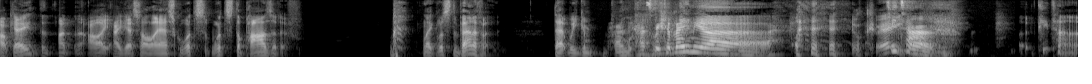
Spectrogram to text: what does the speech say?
Okay, I, I, I guess I'll ask what's what's the positive? like, what's the benefit that we can? Fantastic Mania! Great. Titan! Teton.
